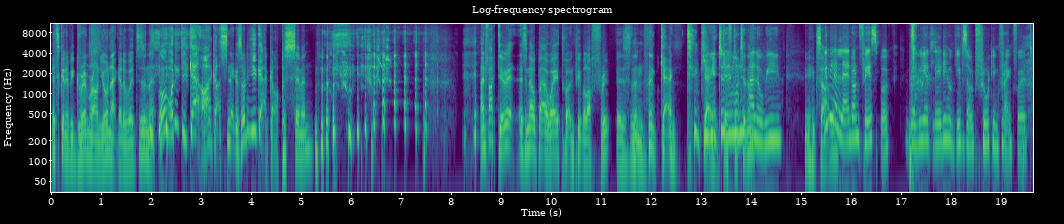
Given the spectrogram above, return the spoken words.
It's going to be grim around your neck of the woods, isn't it? oh, what did you get? Oh, I got Snickers. What did you get? I got a persimmon. In fact, do it. There's no better way of putting people off fruit is than getting Getting it them gifted on to them. Halloween. exactly. Maybe I'll land on Facebook. The weird lady who gives out fruit in Frankfurt.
